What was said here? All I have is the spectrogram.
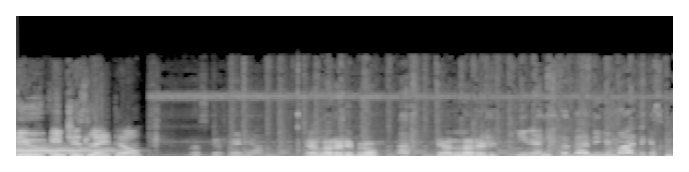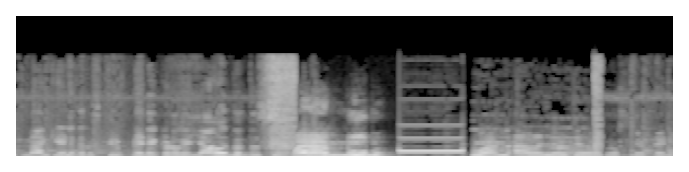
Few inches later. Bro script ರೆಡಿಯಾ ಎಲ್ಲ ರೆಡಿ ಬ್ರೋ. ಎಲ್ಲ ರೆಡಿ ನೀನು ಎಂತದ? ನಿಮಗೆ ಮಾಡ್ಲಿಕ್ಕೆ ಸ್ಕ್ರಿಪ್ಟ್ ನಾನು ಕೇಳಿದಲ್ಲ ಸ್ಕ್ರಿಪ್ಟೆಡ್ ಕೇಳುವಾಗ ಯಾವ್ದ್ರದ್ದು script One hour later. Bro, script ready?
